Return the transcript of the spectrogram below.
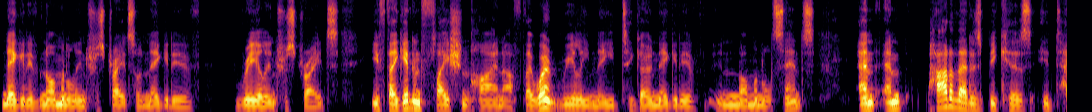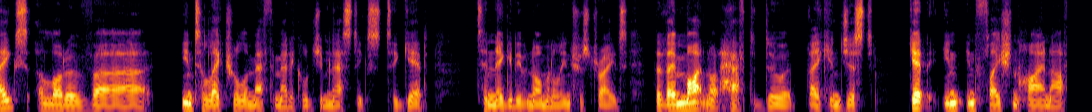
negative nominal interest rates or negative real interest rates, if they get inflation high enough, they won't really need to go negative in nominal sense. And, and part of that is because it takes a lot of uh, intellectual and mathematical gymnastics to get to negative nominal interest rates that they might not have to do it. They can just get in inflation high enough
